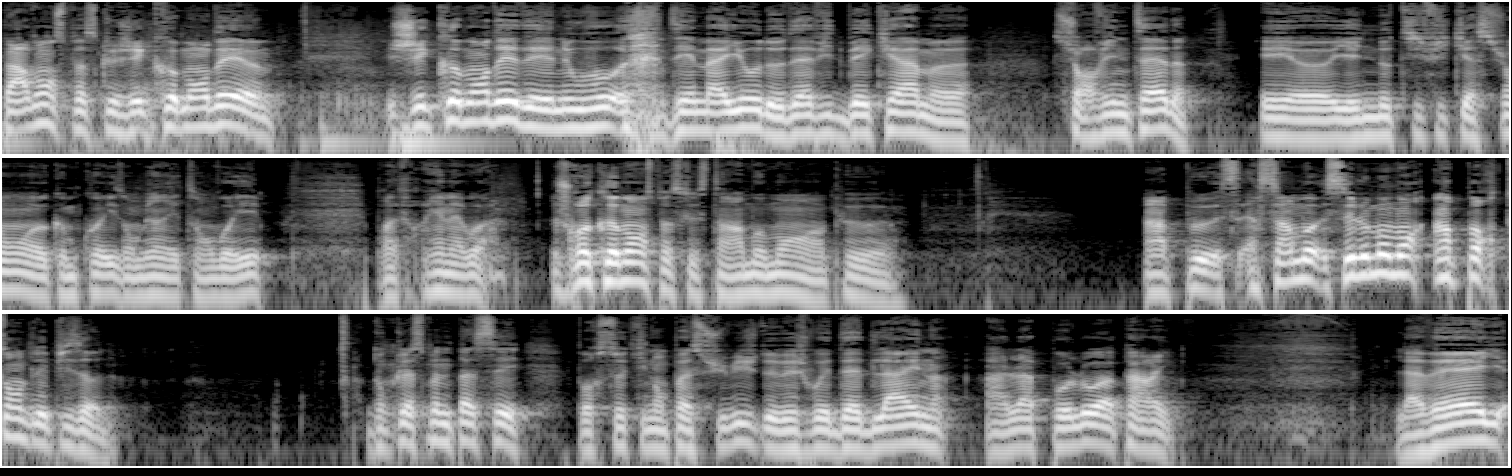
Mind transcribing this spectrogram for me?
Pardon, c'est parce que j'ai commandé, euh, j'ai commandé des nouveaux, des maillots de David Beckham euh, sur Vinted et il y a une notification comme quoi ils ont bien été envoyés. Bref, rien à voir. Je recommence parce que c'était un moment un peu, un peu, c'est le moment important de l'épisode. Donc la semaine passée, pour ceux qui n'ont pas suivi, je devais jouer Deadline à l'Apollo à Paris. La veille,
